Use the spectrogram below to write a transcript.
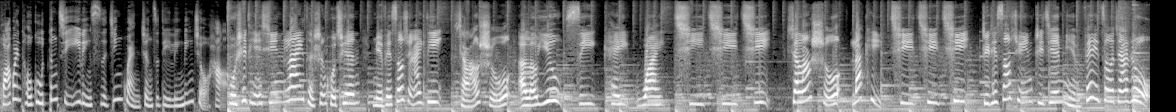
华冠投顾登记一零四经管证字第零零九号。股市甜心 Light 生活圈免费搜寻 ID 小老鼠 Lucky 七七七，小老鼠 Lucky 七七七，直接搜寻，直接免费做加入。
